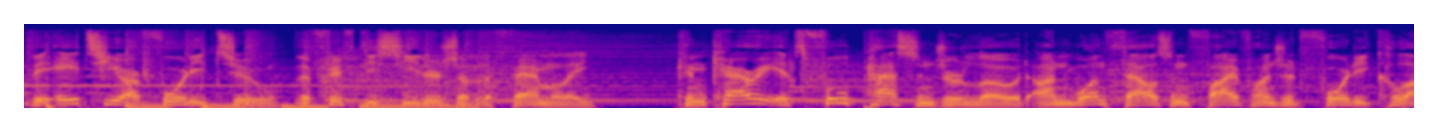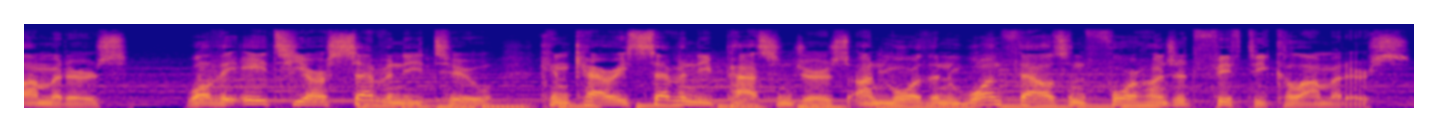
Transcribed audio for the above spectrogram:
The ATR 42, the 50 seaters of the family, can carry its full passenger load on 1,540 kilometers, while the ATR 72 can carry 70 passengers on more than 1,450 kilometers.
